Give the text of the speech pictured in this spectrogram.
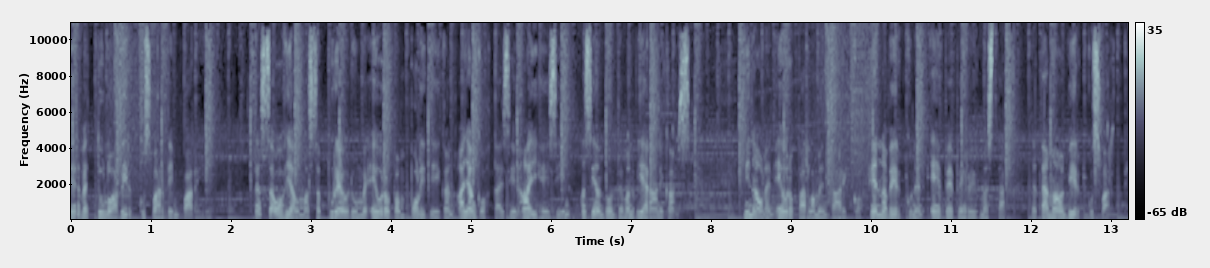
Tervetuloa Virkkusvartin pariin. Tässä ohjelmassa pureudumme Euroopan politiikan ajankohtaisiin aiheisiin asiantuntevan vieraani kanssa. Minä olen europarlamentaarikko Henna Virkkunen EPP-ryhmästä ja tämä on Virkkusvartti.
